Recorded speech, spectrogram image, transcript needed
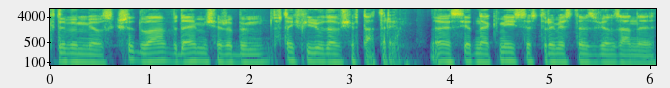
Gdybym miał skrzydła, wydaje mi się, żebym w tej chwili udał się w Tatry. To jest jednak miejsce, z którym jestem związany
